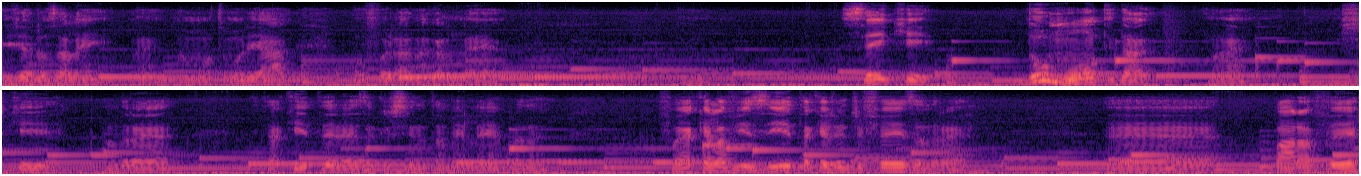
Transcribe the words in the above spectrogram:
em Jerusalém, né? no Monte Moriá, ou foi lá na Galiléia. Sei que do monte da. Não é? Acho que André que aqui Tereza Cristina também lembra, né? Foi aquela visita que a gente fez, André, é, para ver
